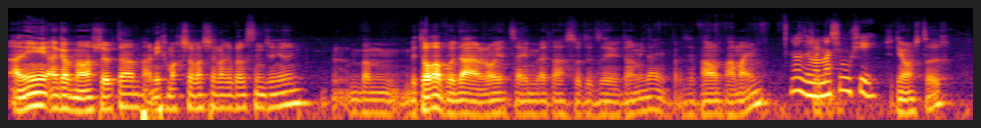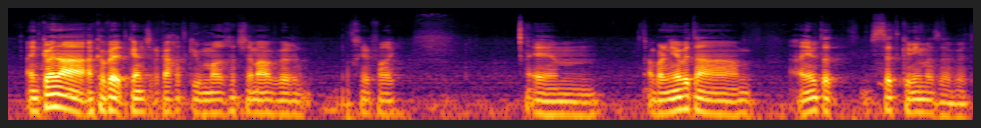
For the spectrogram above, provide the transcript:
אני אגב ממש אוהב את ההליך מחשבה של ה-reverse engineering. בתור עבודה לא יצא לי באמת לעשות את זה יותר מדי, זה פעם או פעמיים, לא, זה ש- ממש שימושי. שהייתי ממש צריך. אני מתכוון הכבד, כן, של לקחת כאילו מערכת שלמה ולהתחיל לפרק. אמ, אבל אני אוהב את ה... אני אוהב את הסט כלים הזה ואת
